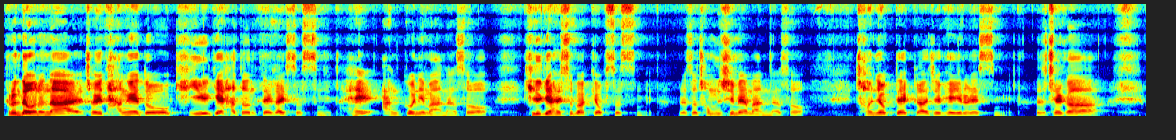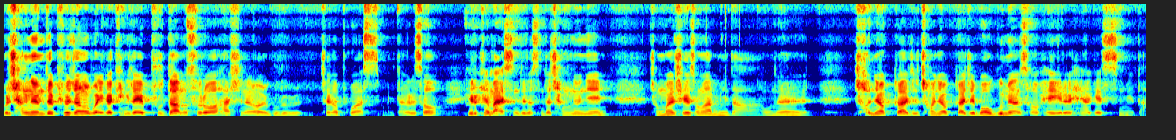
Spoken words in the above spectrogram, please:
그런데 어느 날 저희 당회도 길게 하던 때가 있었습니다. 해 안건이 많아서 길게 할 수밖에 없었습니다. 그래서 점심에 만나서 저녁 때까지 회의를 했습니다. 그래서 제가 우리 장로님들 표정을 보니까 굉장히 부담스러워 하시는 얼굴을 제가 보았습니다. 그래서 이렇게 말씀드렸습니다. 장로님 정말 죄송합니다. 오늘 저녁까지 저녁까지 먹으면서 회의를 해야겠습니다.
